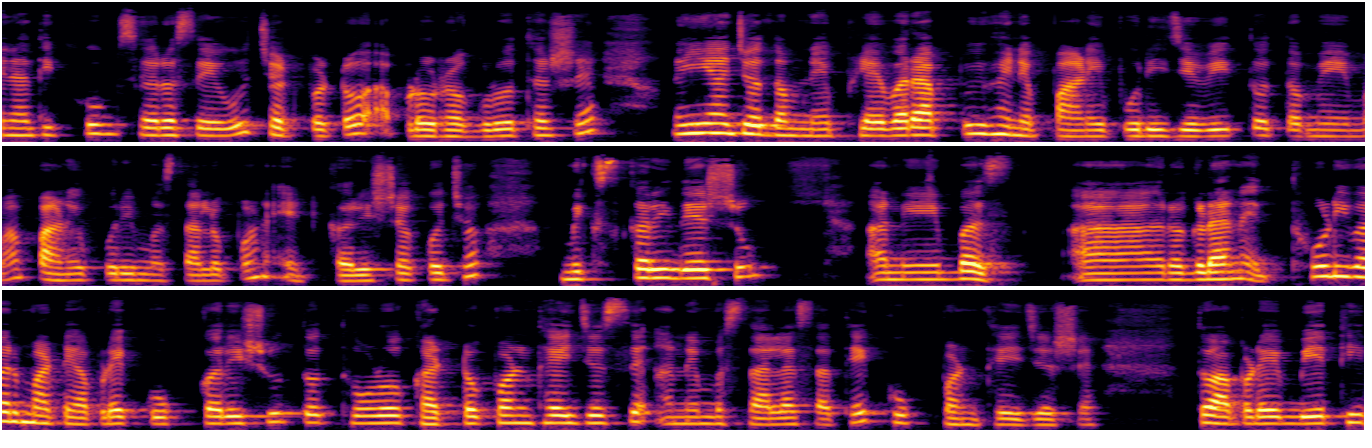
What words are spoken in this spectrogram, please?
એનાથી ખૂબ સરસ એવું ચટપટો આપણો રગડો થશે. અહીંયા જો તમને ફ્લેવર આપ્યું હોય ને પાણીપુરી જેવી, તો તમે એમાં પાણીપુરી મસાલો પણ એડ કરી શકો છો. મિક્સ કરી દેશું. અને બસ, આ રગડાને થોડી વાર માટે આપણે કૂક કરીશું તો થોડો ઘાટો પણ થઈ જશે અને મસાલા સાથે કૂક પણ થઈ જશે. તો આપણે બેથી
